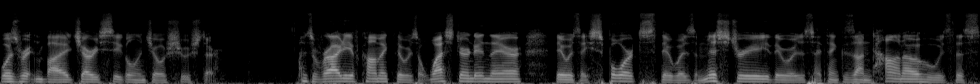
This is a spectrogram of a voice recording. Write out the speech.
was written by Jerry Siegel and Joe Shuster. There's a variety of comic. There was a western in there. There was a sports. There was a mystery. There was, I think, Zantano, who was this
